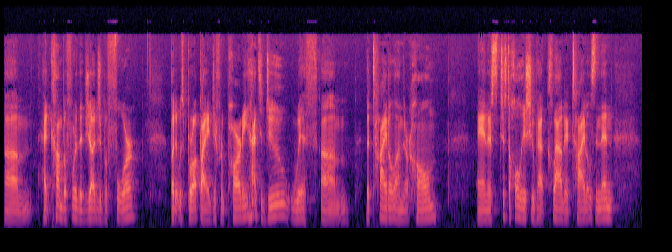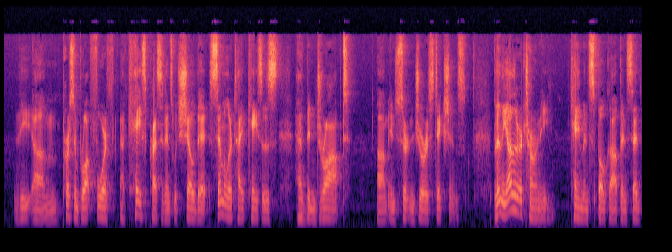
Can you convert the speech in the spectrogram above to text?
um, had come before the judge before, but it was brought by a different party. It had to do with um, the title on their home, and there's just a whole issue about clouded titles. And then the um, person brought forth a case precedents which show that similar type cases have been dropped um, in certain jurisdictions. But then the other attorney came and spoke up and said,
